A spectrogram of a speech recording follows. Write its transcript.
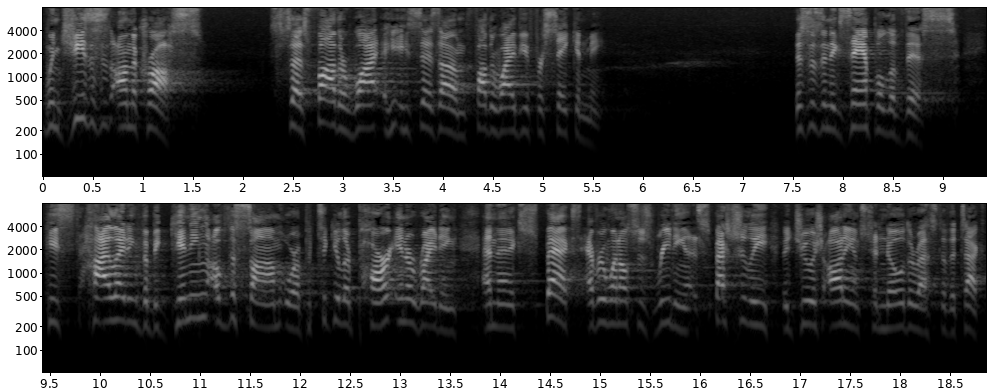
when Jesus is on the cross, says, Father, why, he says, um, Father, why have you forsaken me? This is an example of this. He's highlighting the beginning of the psalm or a particular part in a writing and then expects everyone else who's reading it, especially the Jewish audience, to know the rest of the text.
